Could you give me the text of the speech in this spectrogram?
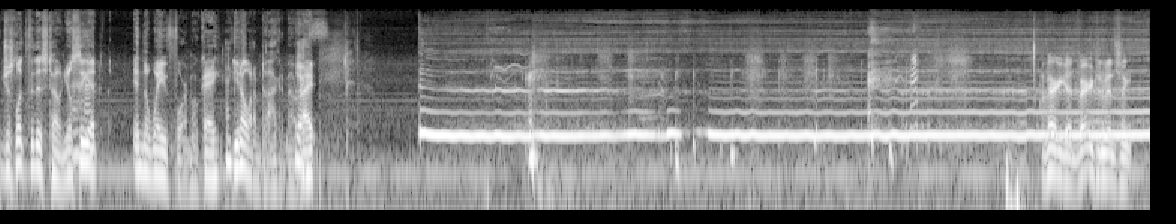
Just look for this tone. You'll see Uh-huh. it in the waveform. Okay? You know what I'm talking about, Yes. right? Very good, very convincing.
